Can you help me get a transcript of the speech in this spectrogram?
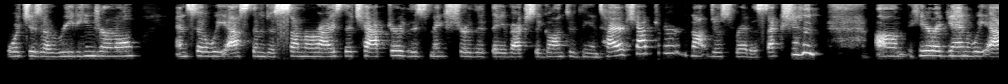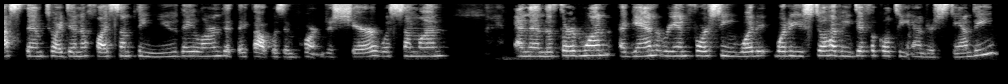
which is a reading journal. And so we ask them to summarize the chapter. This makes sure that they've actually gone through the entire chapter, not just read a section. um, here again, we ask them to identify something new they learned that they thought was important to share with someone. And then the third one, again, reinforcing what, what are you still having difficulty understanding?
